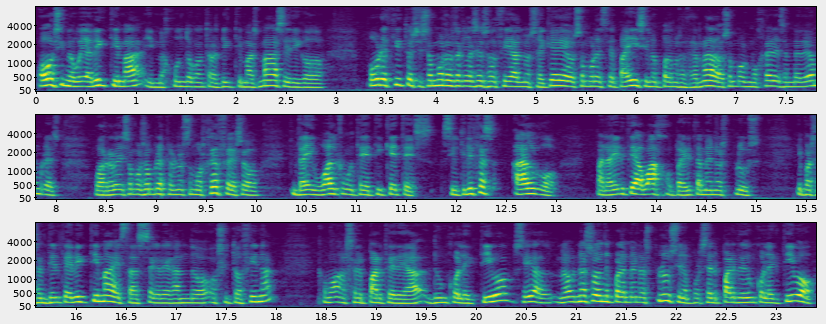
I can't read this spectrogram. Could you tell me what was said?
O si me voy a víctima y me junto con otras víctimas más y digo, pobrecito, si somos los de clase social no sé qué, o somos de este país y no podemos hacer nada, o somos mujeres en vez de hombres, o al revés, somos hombres pero no somos jefes, o da igual cómo te etiquetes. Si utilizas algo para irte abajo, para irte a menos plus y para sentirte víctima, estás segregando oxitocina como al ser parte de, un colectivo, ¿sí? no, no solamente por el menos plus, sino por ser parte de un colectivo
